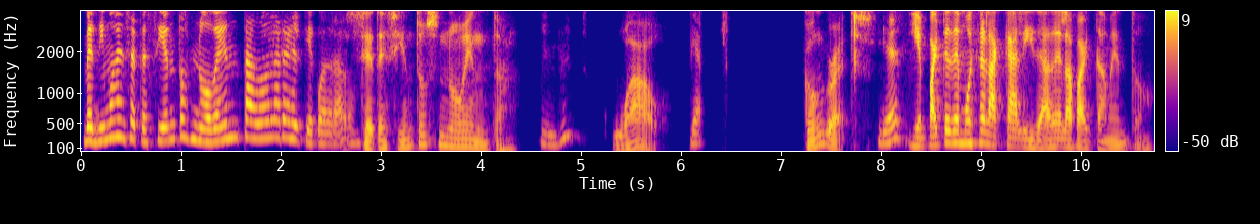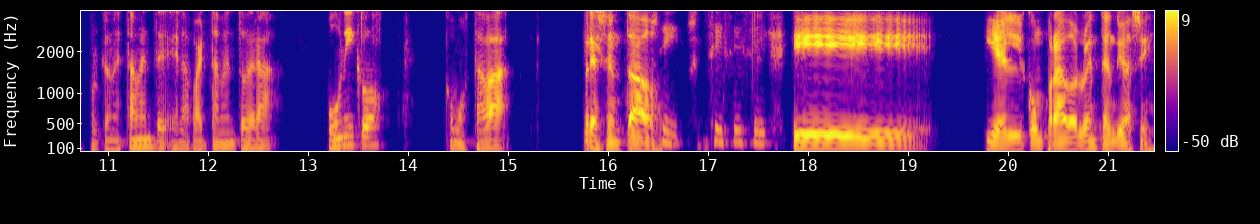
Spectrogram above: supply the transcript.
Vendimos en 790 dólares el pie cuadrado. 790. Ujú. Wow. Yeah. Congrats. Yes. Y en parte demuestra la calidad del apartamento, porque honestamente el apartamento era único como estaba. Presentado. Sí, sí, sí, sí. Y, y el comprador lo entendió así.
